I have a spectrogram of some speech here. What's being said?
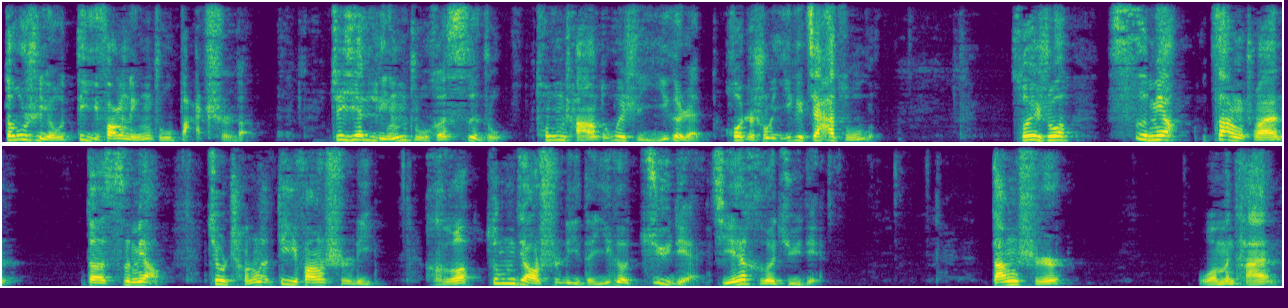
都是由地方领主把持的。这些领主和寺主通常都会是一个人，或者说一个家族。所以说，寺庙藏传。的寺庙就成了地方势力和宗教势力的一个据点结合据点。当时我们谈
